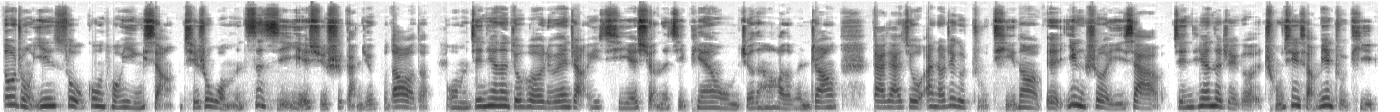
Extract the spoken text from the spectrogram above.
多种因素共同影响。其实我们自己也许是感觉不到的。我们今天呢，就和刘院长一起也选了几篇我们觉得很好的文章，大家就按照这个主题呢，呃，映射一下今天的这个重庆小面主题。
